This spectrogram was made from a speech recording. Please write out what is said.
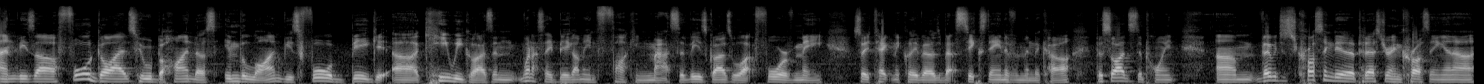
And these are four guys who were behind us in the line. These four big uh, Kiwi guys, and when I say big, I mean fucking massive. These guys were like four of me. So technically there was about 16 of them in the car. Besides the point, um, they were just crossing the pedestrian crossing, and uh,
